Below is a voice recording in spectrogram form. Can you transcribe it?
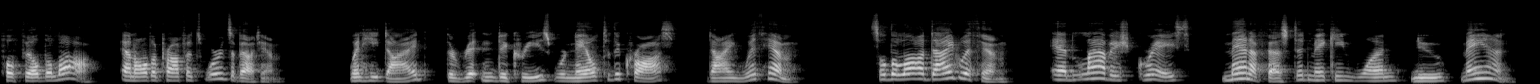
fulfilled the law and all the prophets' words about him. When he died, the written decrees were nailed to the cross, dying with him. So the law died with him, and lavish grace manifested, making one new man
